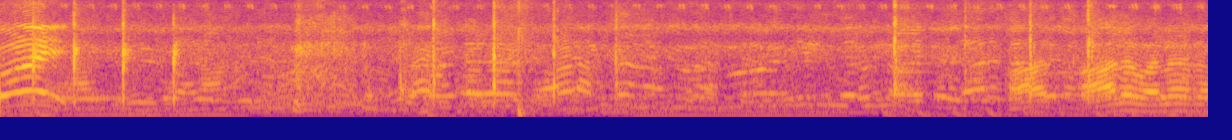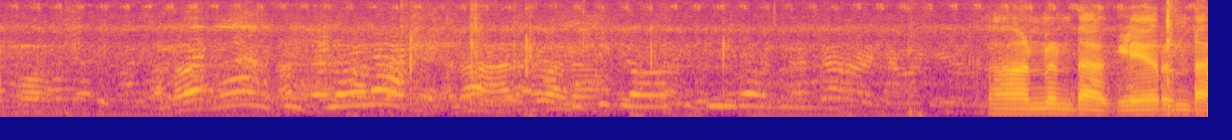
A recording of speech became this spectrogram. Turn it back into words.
പോയി കാണുന്നുണ്ടാ ക്ലിയർ ഉണ്ടാ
